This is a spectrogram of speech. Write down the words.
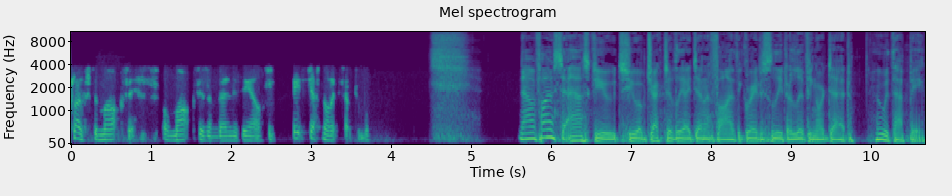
close to Marxists or Marxism than anything else. It's just not acceptable. Now, if I was to ask you to objectively identify the greatest leader, living or dead, who would that be?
